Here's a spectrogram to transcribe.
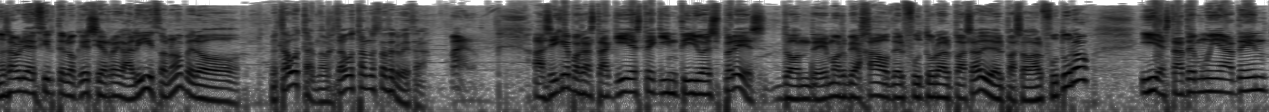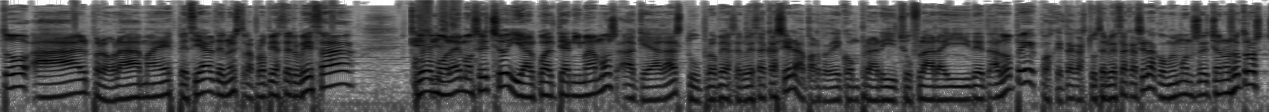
No sabría decirte lo que es, si es regaliz o no, pero me está gustando, me está gustando esta cerveza. Bueno, Así que pues hasta aquí este Quintillo Express, donde hemos viajado del futuro al pasado y del pasado al futuro. Y estate muy atento al programa especial de nuestra propia cerveza, como la hemos hecho y al cual te animamos a que hagas tu propia cerveza casera, aparte de comprar y chuflar ahí de a dope, pues que te hagas tu cerveza casera como hemos hecho nosotros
